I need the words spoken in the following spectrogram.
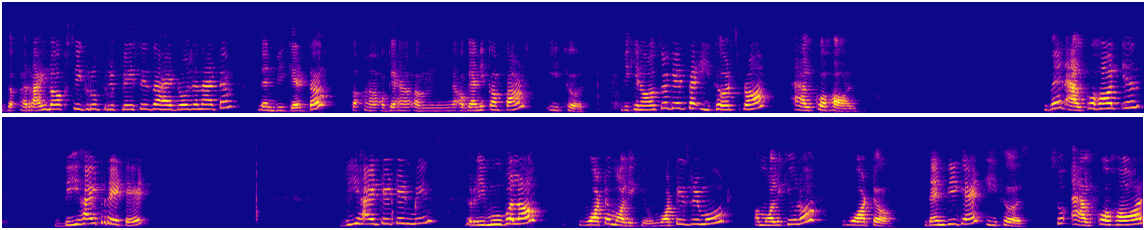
the aryloxy group replaces the hydrogen atom, then we get the uh, um, organic compounds ethers. We can also get the ethers from alcohol. When alcohol is dehydrated, dehydrated means the removal of water molecule. What is removed? A molecule of water. Then we get ethers. So alcohol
